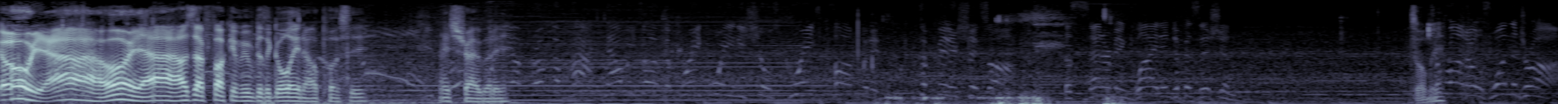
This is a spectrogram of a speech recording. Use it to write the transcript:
Oh yeah, oh yeah. How's that fucking move to the goalie now, pussy? Nice try, buddy. The centerman glide into position. It's all me. Toronto's won the draw.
